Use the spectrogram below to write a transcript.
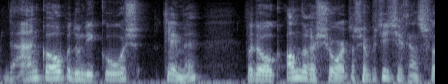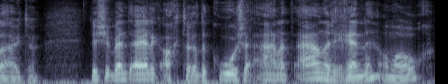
De aankopen doen die koers klimmen, waardoor ook andere shorters hun positie gaan sluiten. Dus je bent eigenlijk achter de koersen aan het aanrennen omhoog.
